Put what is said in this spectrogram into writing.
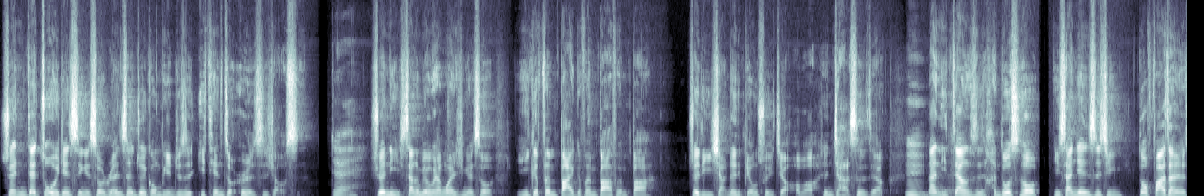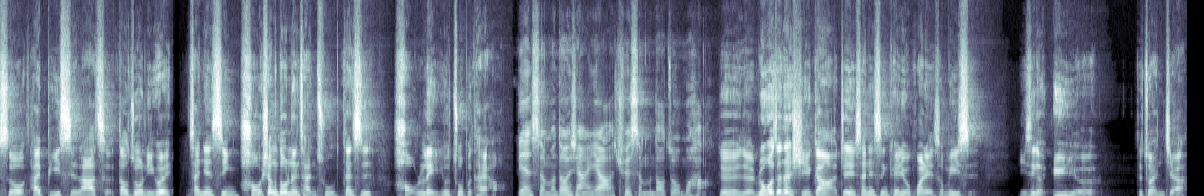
所以你在做一件事情的时候，人生最公平就是一天走二十四小时。对，所以你三个没有相关性的时候，你一个分八，一个分八分八。最理想，那你不用睡觉，好不好？先假设这样，嗯，那你这样是很多时候，你三件事情都发展的时候，它彼此拉扯，到最后你会三件事情好像都能产出，但是好累又做不太好，变什么都想要，却什么都做不好。对对对，如果真的斜杠啊，就你三件事情可以有关联，什么意思？你是个育儿的专家，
